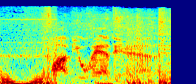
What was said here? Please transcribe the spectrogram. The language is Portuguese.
Fábio Reder.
